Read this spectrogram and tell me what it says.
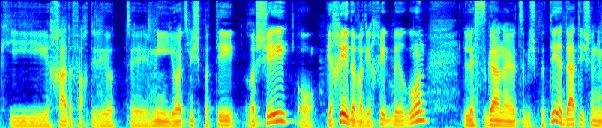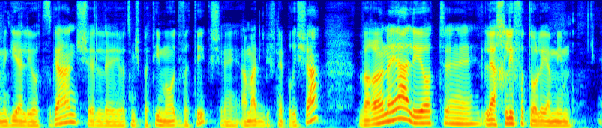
כי אחד הפכתי להיות uh, מיועץ משפטי ראשי, או יחיד, אבל יחיד בארגון, לסגן היועץ המשפטי. ידעתי שאני מגיע להיות סגן של uh, יועץ משפטי מאוד ותיק, שעמד בפני פרישה, והרעיון היה להיות, uh, להחליף אותו לימים, uh,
